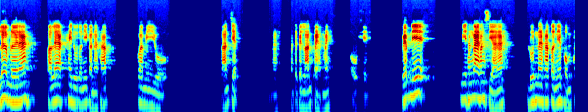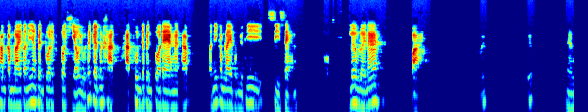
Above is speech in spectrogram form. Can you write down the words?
เริ่มเลยนะ ตอนแรกให้ดูตัวนี้ก่อนนะครับ ว่ามีอยู่ล้านเจ็ดนะ มันจะเป็นล้านแปดไหม โอเค เว็บนี้มีทั้งได้ทั้งเสียนะ ลุ้นนะครับ ตอนนี้ผมทำกำไรตอนนี้ยังเป็นตัวตัวเขียวอยู่ ถ้าเกิดมันขาดขาดทุนจะเป็นตัวแดงนะครับ ตอนนี้กำไรผมอยู่ที่สี่แสนเริ่มเลยนะไปหนึ่ง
